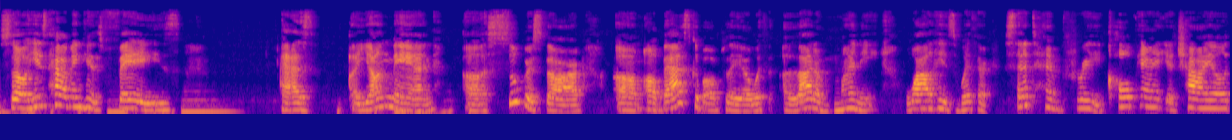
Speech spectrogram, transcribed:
So he's having his phase as a young man a superstar um, a basketball player with a lot of money while he's with her set him free co-parent your child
